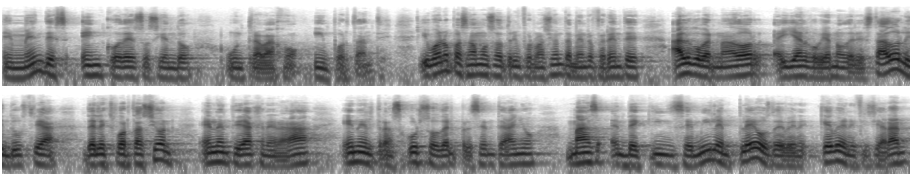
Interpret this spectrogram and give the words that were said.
Méndez en Codeso haciendo un trabajo importante. Y bueno, pasamos a otra información también referente al gobernador y al gobierno del estado. La industria de la exportación en la entidad generará en el transcurso del presente año más de 15 mil empleos que beneficiarán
